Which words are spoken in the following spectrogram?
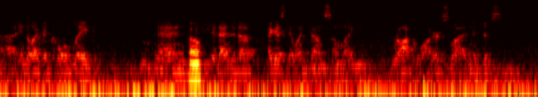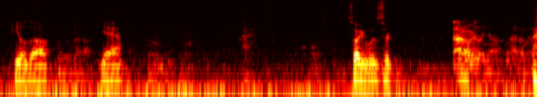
uh, into like a cold lake, and Oh. it ended up. I guess they went down some like rock water slide, and it just Peeled off. peeled off. Yeah. Sorry, was there? I don't really know. I don't know.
